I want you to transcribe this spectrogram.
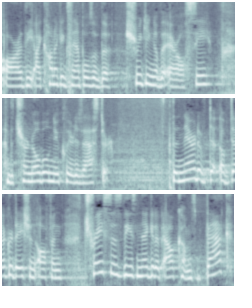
are the iconic examples of the shrinking of the Aral Sea and the Chernobyl nuclear disaster. The narrative de- of degradation often traces these negative outcomes back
